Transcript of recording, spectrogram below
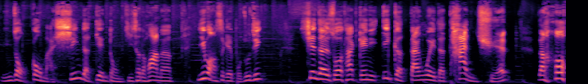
民众购买新的电动机车的话呢，以往是给补助金，现在是说他给你一个单位的碳权，然后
